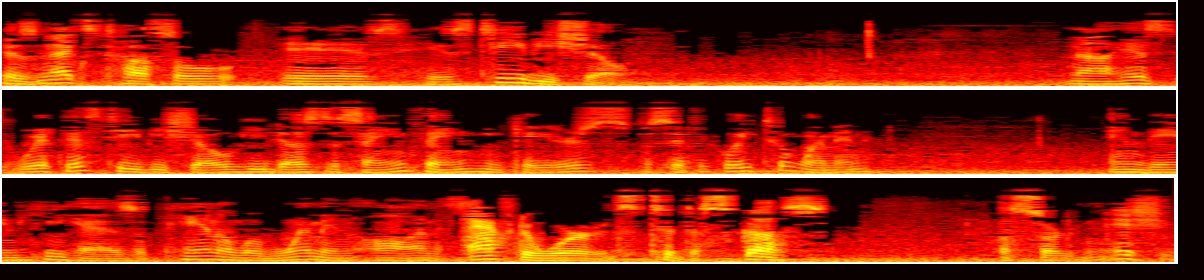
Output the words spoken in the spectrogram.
His next hustle is his TV show. Now, his with his TV show, he does the same thing. He caters specifically to women, and then he has a panel of women on afterwards to discuss a certain issue.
